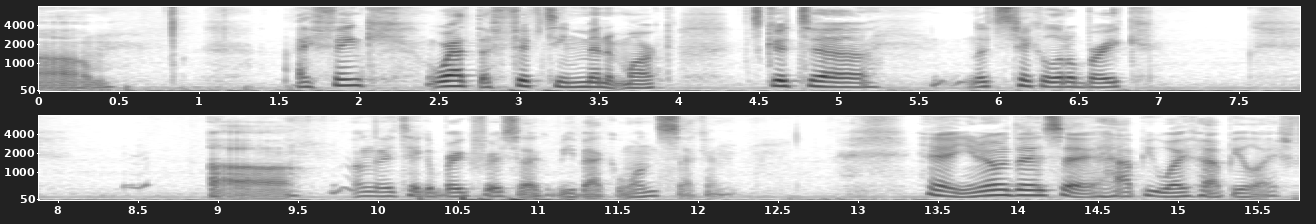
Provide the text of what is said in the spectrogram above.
Um, I think we're at the 15 minute mark. It's good to let's take a little break. Uh, I'm gonna take a break for a sec. Be back in one second. Hey, you know what they say? Happy wife, happy life.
